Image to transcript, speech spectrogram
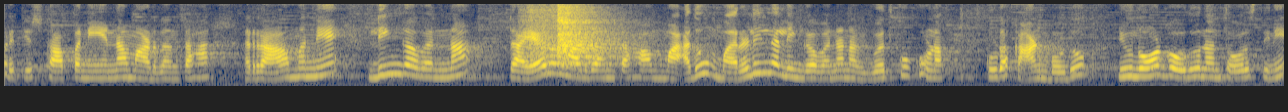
ಪ್ರತಿಷ್ಠಾಪನೆಯನ್ನು ಮಾಡಿದಂತಹ ರಾಮನೇ ಲಿಂಗವನ್ನು ತಯಾರು ಮಾಡಿದಂತಹ ಮ, ಅದು ಮರಳಿನ ಲಿಂಗವನ್ನು ನಾವು ಇವತ್ತಿಗೂ ಕೂಡ ಕೂಡ ಕಾಣ್ಬೋದು. ನೀವು ನೋಡ್ಬೋದು, ನಾನು ತೋರಿಸ್ತೀನಿ.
